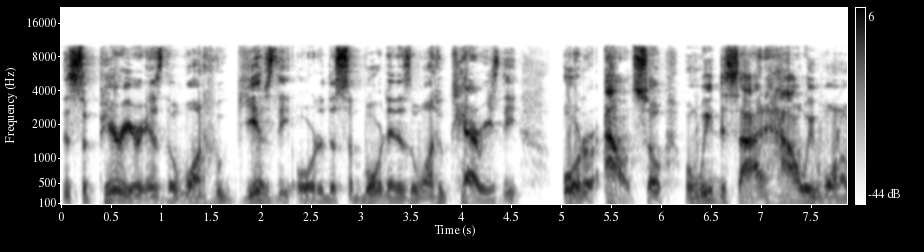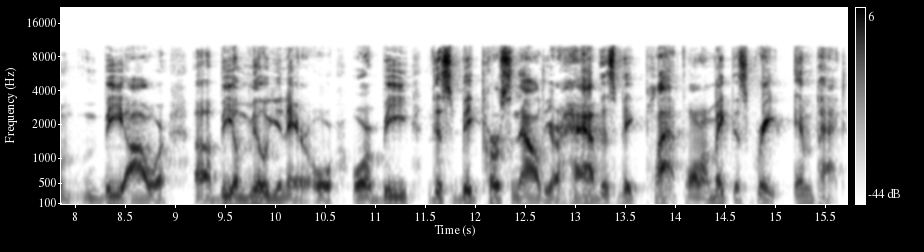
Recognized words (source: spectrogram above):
The superior is the one who gives the order, the subordinate is the one who carries the order out. So when we decide how we want to be our uh, be a millionaire or or be this big personality or have this big platform or make this great impact,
